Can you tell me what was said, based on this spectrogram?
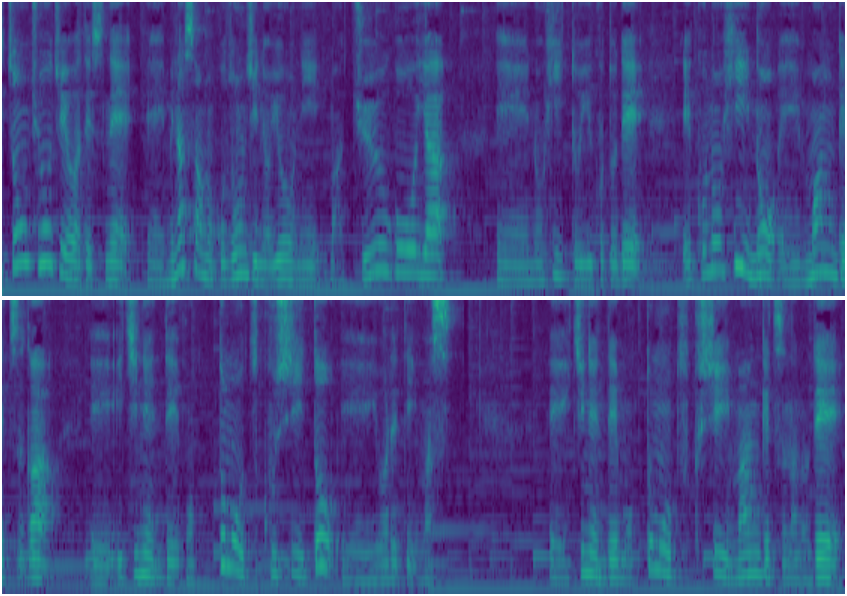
中秋節はですね、えー、皆さんのご存知のように、まあ、十五夜、えー、の日ということで、えー、この日の、えー、満月が、えー、1年で最も美しいと、えー、言われています。え1年で最も美しい満月なので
